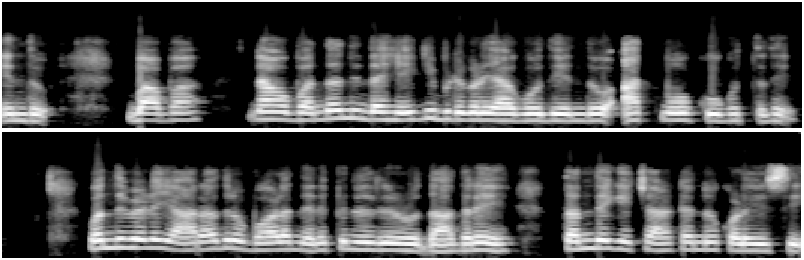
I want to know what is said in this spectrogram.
ಎಂದು. ಬಾಬಾ, ನಾವು ಬಂಧನದಿಂದ ಹೇಗೆ ಬಿಡುಗಡೆಯಾಗುವುದು? ಎಂದು ಆತ್ಮವು ಕೂಗುತ್ತದೆ. ಒಂದು ವೇಳೆ ಯಾರಾದರೂ ಬಹಳ ನೆನಪಿನಲ್ಲಿರುವುದಾದರೆ ತಂದೆಗೆ ಚಾರ್ಟನ್ನು ಕಳುಹಿಸಿ.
